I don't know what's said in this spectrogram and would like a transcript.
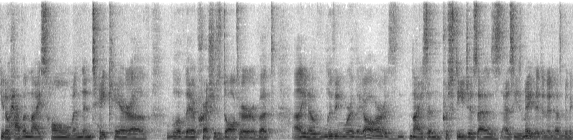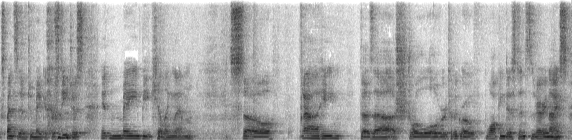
you know have a nice home and then take care of of their precious daughter, but. Uh, you know, living where they are is nice and prestigious as as he's made it, and it has been expensive to make it prestigious. it may be killing them. So uh, he does a, a stroll over to the grove, walking distance, very nice,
